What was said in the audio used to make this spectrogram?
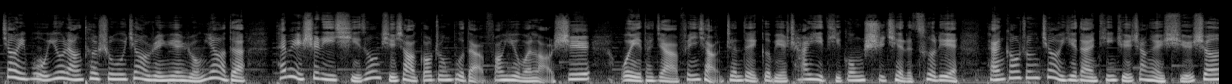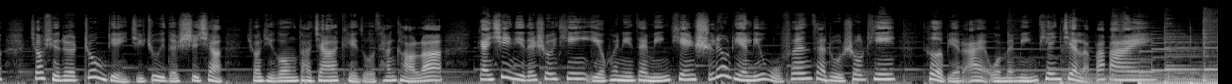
教育部优良特殊教育人员荣耀的台北市立启宗学校高中部的方玉文老师，为大家分享针对个别差异提供适切的策略，谈高中教育阶段听觉障碍学生教学的重点以及注意的事项，希望提供大家可以做参考了。感谢你的收听，也欢迎您在明天十六点零五分再度收听特别的爱。我们明天见了，拜拜。拜。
